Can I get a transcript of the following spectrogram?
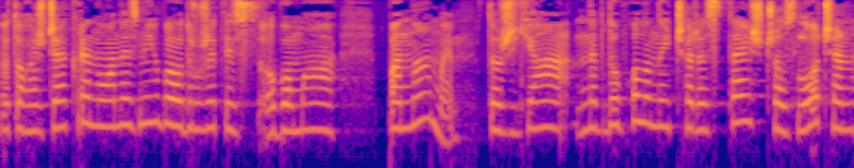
До того ж, Джек Рено не зміг би одружитись з обома панами, тож я невдоволений через те, що злочин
